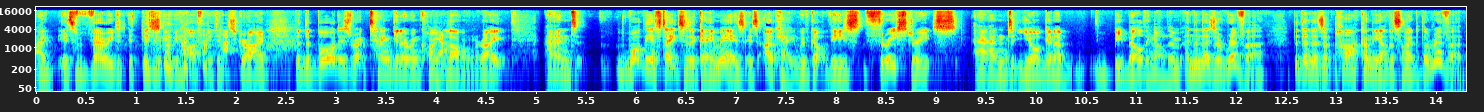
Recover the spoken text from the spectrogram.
I, it's very. This is going to be hard for me to describe, but the board is rectangular and quite Yeah. long, right? And what the estates of the game is is okay. We've got these three streets, and you're going to be building on them, and then there's a river, but then there's a park on the other side of the river.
